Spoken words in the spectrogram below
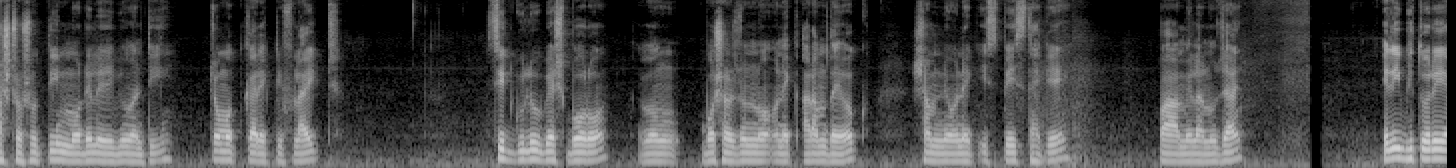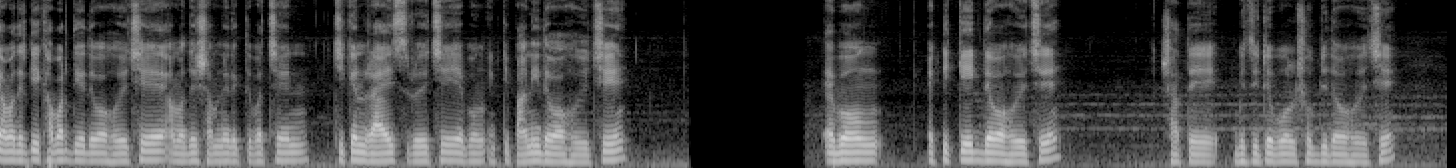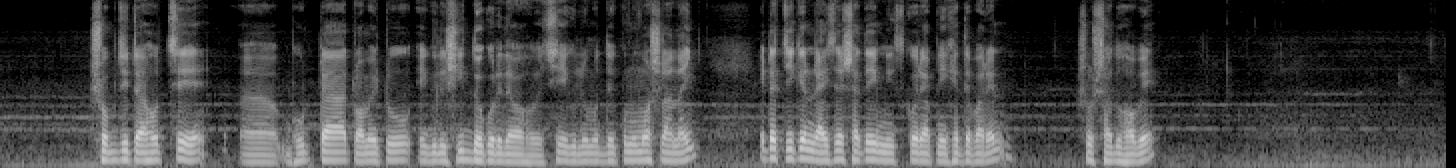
আষ্টশো তিন মডেলের এই বিমানটি চমৎকার একটি ফ্লাইট। সিটগুলো বেশ বড় এবং বসার জন্য অনেক আরামদায়ক। সামনে অনেক স্পেস থাকে, পা মেলানো যায়। এরই ভিতরে আমাদেরকে খাবার দিয়ে দেওয়া হয়েছে। আমাদের সামনে দেখতে পাচ্ছেন চিকেন রাইস রয়েছে এবং একটি পানি দেওয়া হয়েছে এবং একটি কেক দেওয়া হয়েছে। সাথে ভেজিটেবল, সবজি দেওয়া হয়েছে। সবজিটা হচ্ছে ভুট্টা, টমেটো এগুলি সিদ্ধ করে দেওয়া হয়েছে। এগুলির মধ্যে কোনো মশলা নাই। এটা চিকেন রাইসের সাথে মিক্স করে আপনি খেতে পারেন। সুস্বাদু হবে।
